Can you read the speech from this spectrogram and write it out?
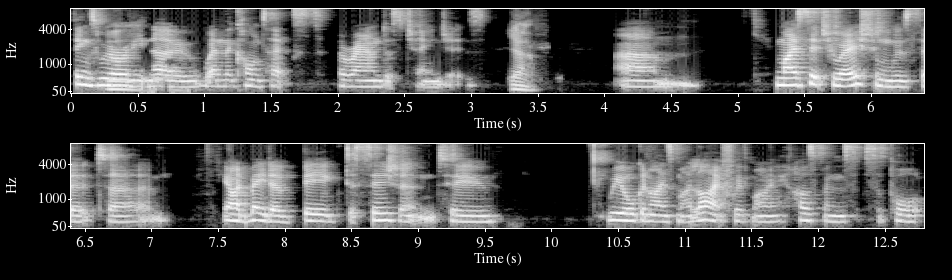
things we mm. already know when the context around us changes yeah um, my situation was that um, you know i'd made a big decision to reorganize my life with my husband's support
